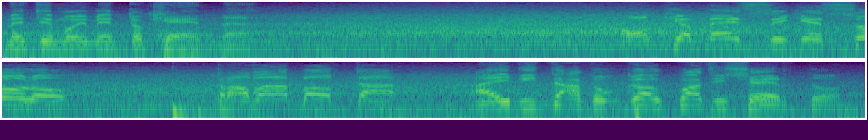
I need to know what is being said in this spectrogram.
Mette in movimento Ken. Occhio a Messi che è solo. Trova la botta. Ha evitato un gol quasi certo.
